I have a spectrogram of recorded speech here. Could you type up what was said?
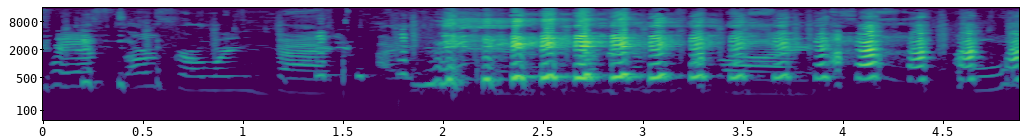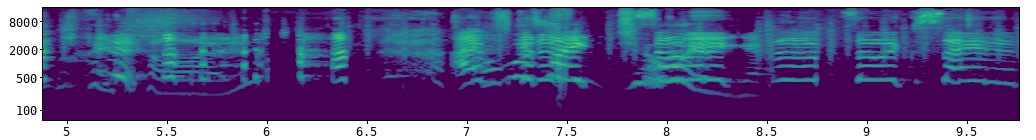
pants are growing back. I can't. I'm gonna cry. Oh my god. I'm What just was gonna I so, doing? ex- so excited.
